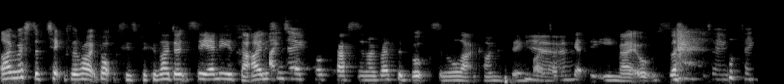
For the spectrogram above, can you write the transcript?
I must have ticked the right boxes because I don't see any of that. I listen I to her podcast and I've read the books and all that kind of thing, yeah. but I don't get the emails. So. I don't think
